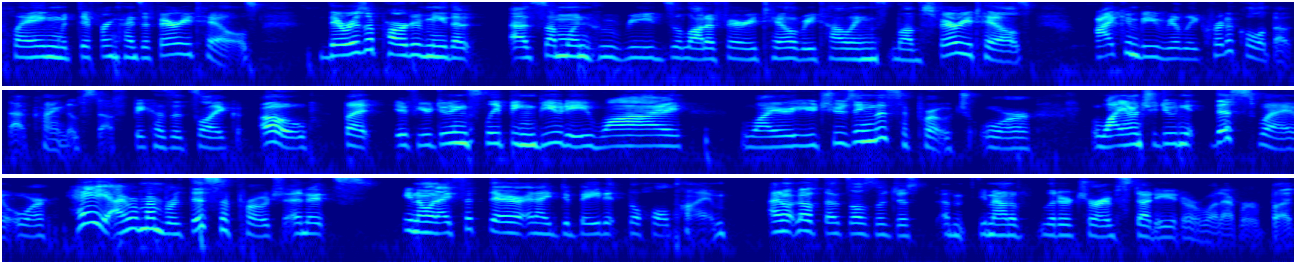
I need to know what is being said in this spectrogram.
playing with different kinds of fairy tales, there is a part of me that, as someone who reads a lot of fairy tale retellings, loves fairy tales, I can be really critical about that kind of stuff because it's like, oh, but if you're doing Sleeping Beauty, why why are you choosing this approach or why aren't you doing it this way or hey, I remember this approach and it's, you know, and I sit there and I debate it the whole time. I don't know if that's also just um, the amount of literature I've studied or whatever, but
